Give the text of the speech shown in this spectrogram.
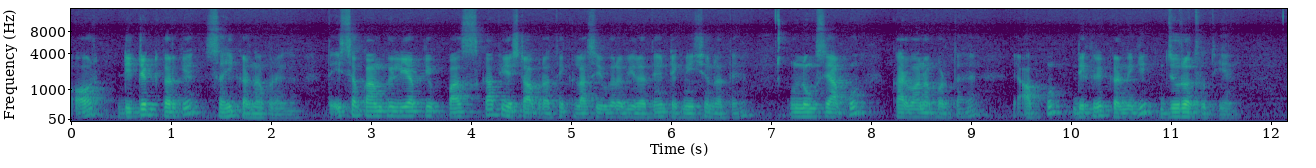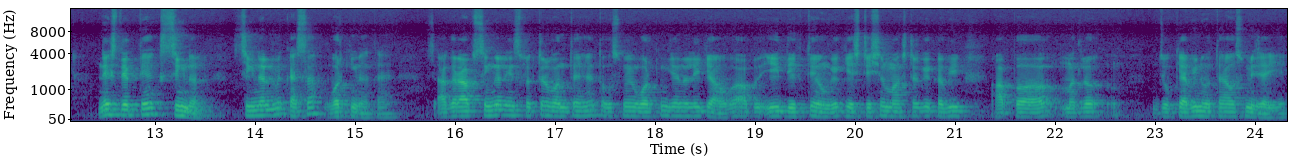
और डिटेक्ट करके सही करना पड़ेगा। तो इस सब काम के लिए आपके पास काफ़ी स्टाफ रहते हैं क्लासी वगैरह भी रहते हैं टेक्नीशियन रहते हैं, उन लोगों से आपको करवाना पड़ता है। आपको देख रेख करने की ज़रूरत होती है। नेक्स्ट देखते हैं सिग्नल सिग्नल में कैसा वर्किंग रहता है? अगर आप सिग्नल इंस्पेक्टर बनते हैं तो उसमें वर्किंग जनरली क्या होगा? आप ये देखते होंगे कि स्टेशन मास्टर के कभी आप मतलब जो कैबिन होता है, उसमें जाइए।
